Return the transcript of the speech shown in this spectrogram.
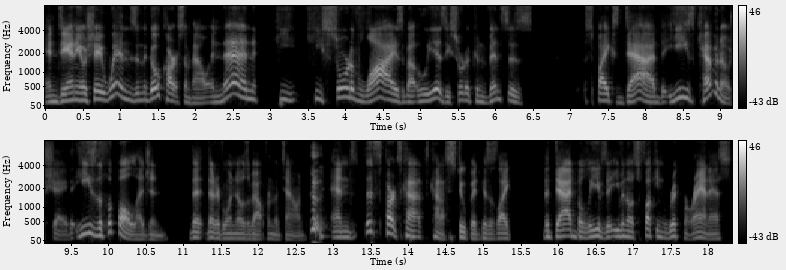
and Danny O'Shea wins in the go kart somehow. And then he he sort of lies about who he is. He sort of convinces Spike's dad that he's Kevin O'Shea, that he's the football legend that, that everyone knows about from the town. and this part's kind of kind of stupid because it's like the dad believes it, even though it's fucking Rick Moranis,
